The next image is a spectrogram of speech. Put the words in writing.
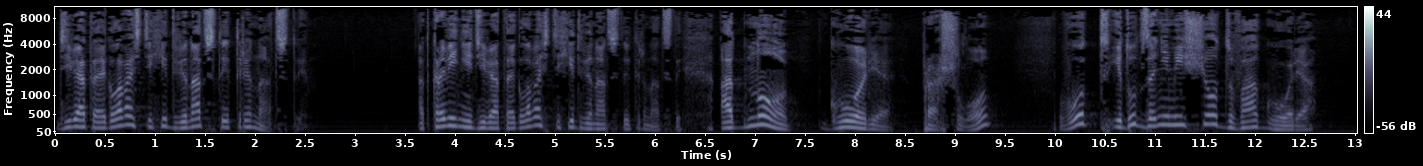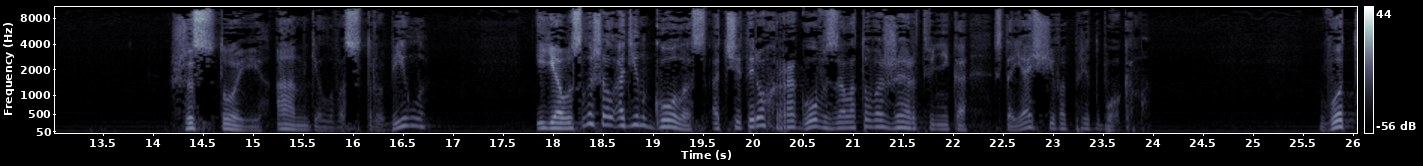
9 глава, стихи 12 и 13. Откровение, 9 глава, стихи 12 и 13. «Одно горе прошло, вот идут за ним еще два горя. Шестой ангел вострубил, и я услышал один голос от четырех рогов золотого жертвенника, стоящего пред Богом. Вот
